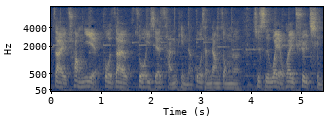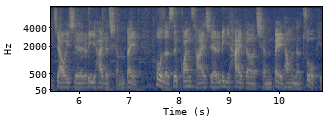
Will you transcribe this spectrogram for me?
在创业或在做一些产品的过程当中呢，其实我也会去请教一些厉害的前辈，或者是观察一些厉害的前辈他们的作品。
